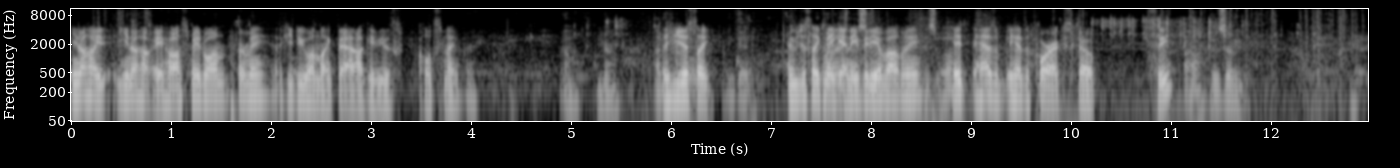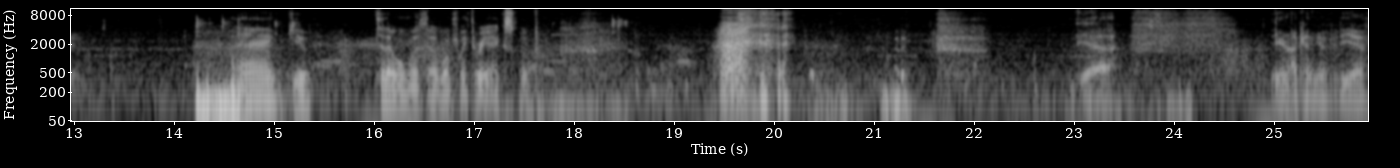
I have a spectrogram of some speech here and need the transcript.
You know how you know how Ahos made one for me? If you do one like that, I'll give you this cold sniper. Oh no. I If you just, like- I'm good. If you just like make any video about me, well. it has a it has a 4x scope. See? Uh, there's a. Thank you. To that one with a 1.3x scope. yeah. You're not gonna get video.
